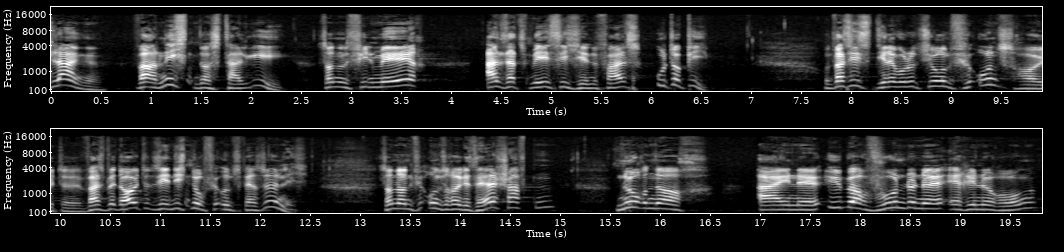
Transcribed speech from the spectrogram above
klang, war nicht Nostalgie, sondern vielmehr, ansatzmäßig jedenfalls, Utopie. Und was ist die Revolution für uns heute? Was bedeutet sie nicht nur für uns persönlich, sondern für unsere Gesellschaften? Nur noch eine überwundene Erinnerung,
